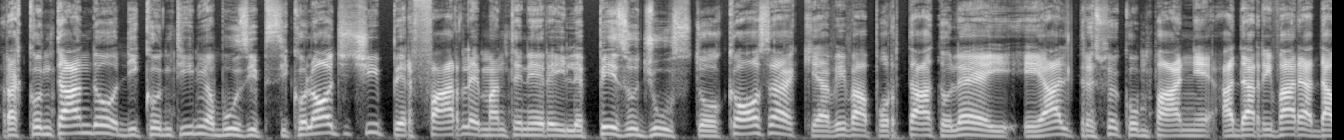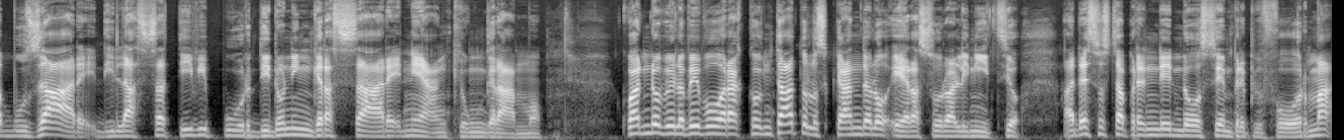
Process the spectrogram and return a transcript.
raccontando di continui abusi psicologici per farle mantenere il peso giusto, cosa che aveva portato lei e altre sue compagne ad arrivare ad abusare di lassativi pur di non ingrassare neanche un grammo. Quando ve l'avevo raccontato lo scandalo era solo all'inizio, adesso sta prendendo sempre più forma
